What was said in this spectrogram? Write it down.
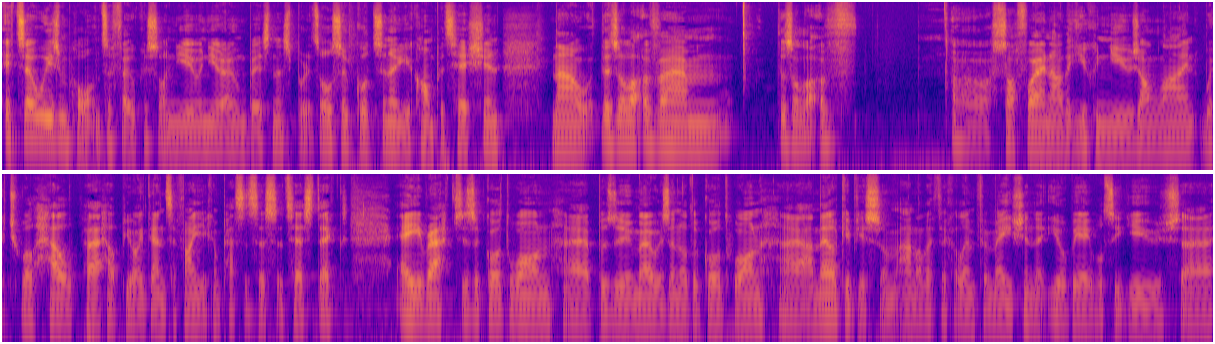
it's always important to focus on you and your own business, but it's also good to know your competition. Now, there's a lot of um, there's a lot of oh, software now that you can use online, which will help uh, help you identify your competitor statistics. Ahrefs is a good one. Uh, BuzzSumo is another good one, uh, and they'll give you some analytical information that you'll be able to use uh,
